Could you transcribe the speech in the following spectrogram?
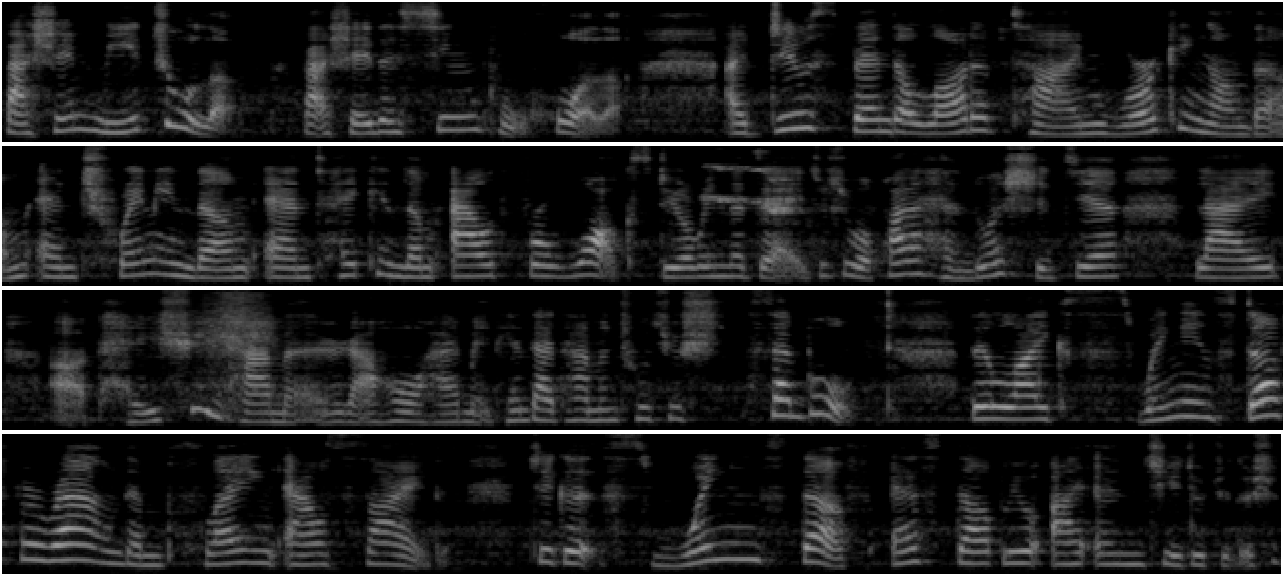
把谁迷住了。把谁的心捕获了。I do spend a lot of time working on them and training them and taking them out for walks during the day。就是我花了很多时间来啊、呃、培训他们，然后还每天带他们出去散步。They like swinging stuff around and playing outside。这个 swing stuff，s w i n g 就指的是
